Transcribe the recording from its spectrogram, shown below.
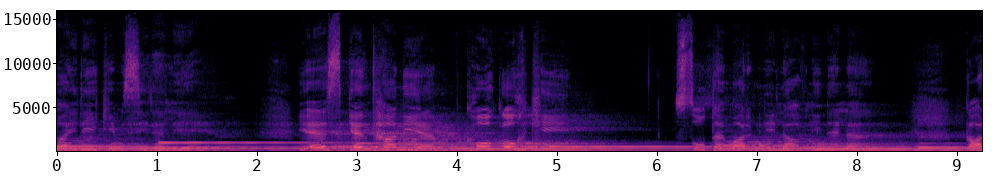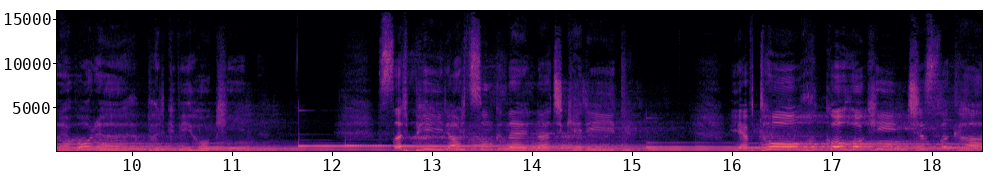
մայրիկ իմ սիրելի, ես կենթանի եմ քո կողքին, սուտ է մարմնի լավ լինելը, կարևորը փրկվի հոգին, սրբիր արցունքներն աչքերիդ, և թող քո հոգին չսկա,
